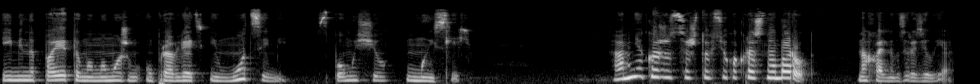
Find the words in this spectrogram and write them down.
Именно поэтому мы можем управлять эмоциями с помощью мыслей. А мне кажется, что все как раз наоборот, нахально возразил я.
